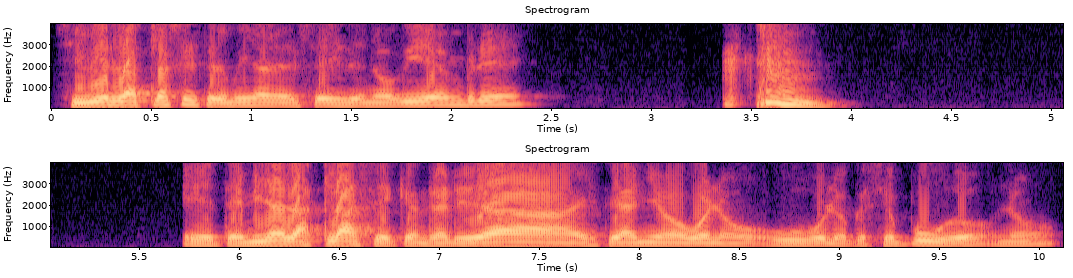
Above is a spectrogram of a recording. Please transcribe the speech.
Si bien las clases terminan el 6 de noviembre, eh, terminan las clases, que en realidad este año, bueno, hubo lo que se pudo, ¿no?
